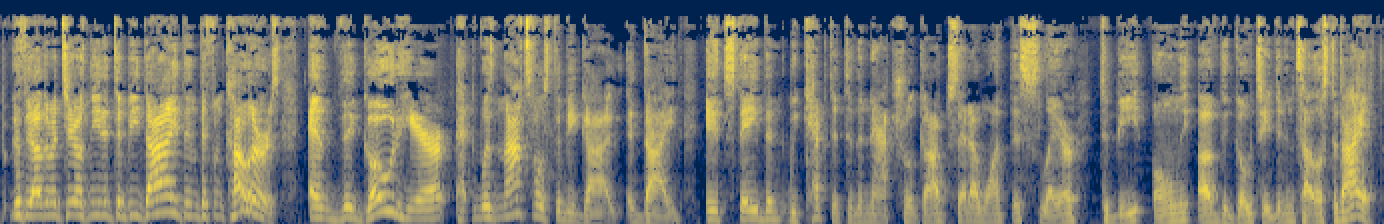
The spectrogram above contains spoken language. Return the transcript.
Because the other materials needed to be dyed in different colors. And the goat here was not supposed to be dyed. It stayed, the, we kept it to the natural. God said, I want this slayer to be only of the goats. He didn't tell us to dye it.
